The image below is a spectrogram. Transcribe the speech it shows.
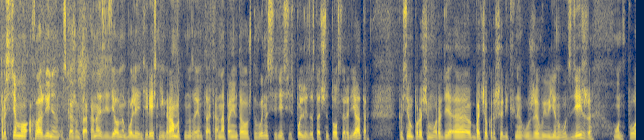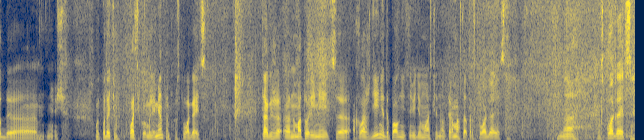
про систему охлаждения, скажем так, она здесь сделана более интереснее, грамотно, назовем так. Она, помимо того, что выносе, здесь используется достаточно толстый радиатор. Ко всему прочему, ради... Э, бачок расширительный уже выведен вот здесь же. Он под, э, вот под этим пластиковым элементом располагается. Также э, на моторе имеется охлаждение дополнительное в. Термостат располагается на располагается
